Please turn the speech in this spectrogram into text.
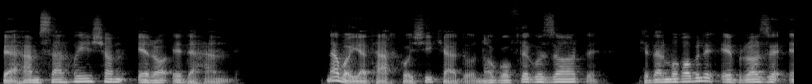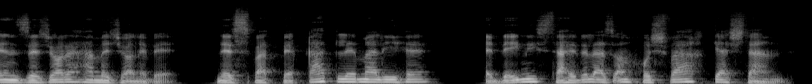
به همسرهایشان ارائه دهند. نباید تخکشی کرد و ناگفته گذارد که در مقابل ابراز انزجار همه جانبه نسبت به قتل ملیه نیز ته از آن خوشوقت گشتند.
